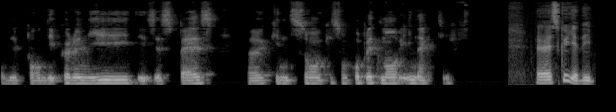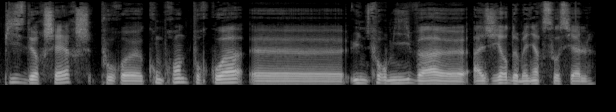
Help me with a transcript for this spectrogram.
Ça dépend des colonies, des espèces euh, qui, ne sont, qui sont complètement inactifs. Euh, Est-ce qu'il y a des pistes de recherche pour euh, comprendre pourquoi euh, une fourmi va euh, agir de manière sociale?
